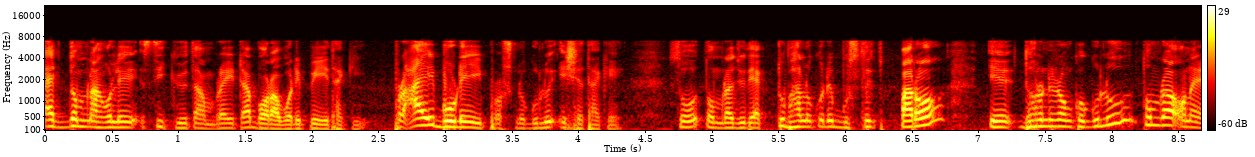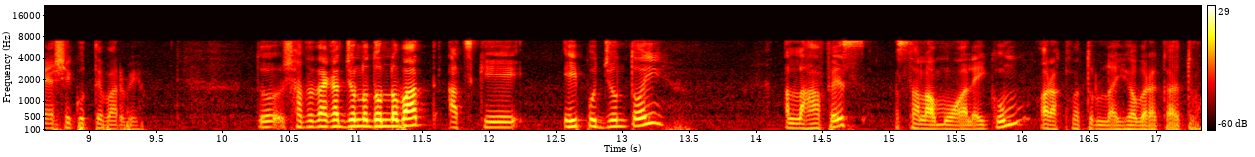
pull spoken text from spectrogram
একদম না হলে সিকিউতে আমরা এটা বরাবরই পেয়ে থাকি। প্রায় বোর্ডে এই প্রশ্নগুলো এসে থাকে। সো তোমরা যদি একটু ভালো করে বুঝতে পারো, এ ধরনের অঙ্কগুলো তোমরা অনায়াসে করতে পারবে। তো সাথে থাকার জন্য ধন্যবাদ। আজকে এই পর্যন্তই। আল্লাহ হাফেজ। আসসালামু আলাইকুম আ রহমতুল্লাহ বারাকাতুহ।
